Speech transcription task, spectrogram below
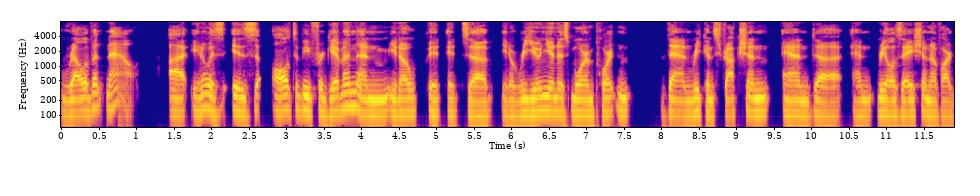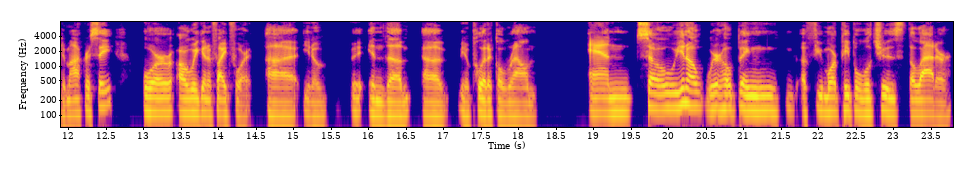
relevant now. Uh, you know, is, is all to be forgiven. And, you know, it, it's, uh, you know, reunion is more important than reconstruction and uh, and realization of our democracy, or are we going to fight for it? Uh, you know, in the uh, you know political realm. And so, you know, we're hoping a few more people will choose the latter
